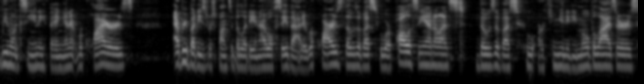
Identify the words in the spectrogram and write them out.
we won't see anything and it requires everybody's responsibility and i will say that it requires those of us who are policy analysts those of us who are community mobilizers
